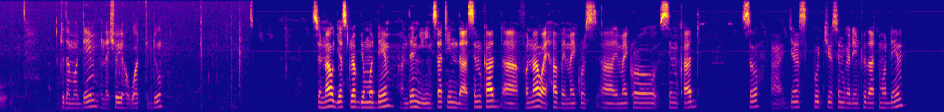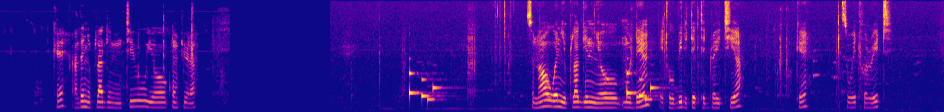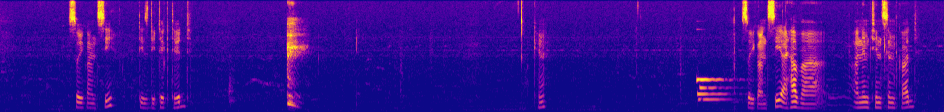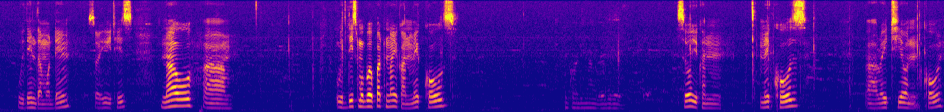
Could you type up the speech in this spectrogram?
to the modem and I show you how, what to do so now just grab your modem and then you insert in the sim card. Uh, for now i have a micro uh, a micro sim card. So uh, just put your sim card into that modem. Okay and then you plug in into your computer. So now when you plug in your modem it will be detected right here. Okay let's wait for it. So you can see it is detected. Okay. So you can see I have a an empty SIM card within the modem. So here it is. Now um, with this mobile partner you can make calls. So you can make calls uh, right here on call.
